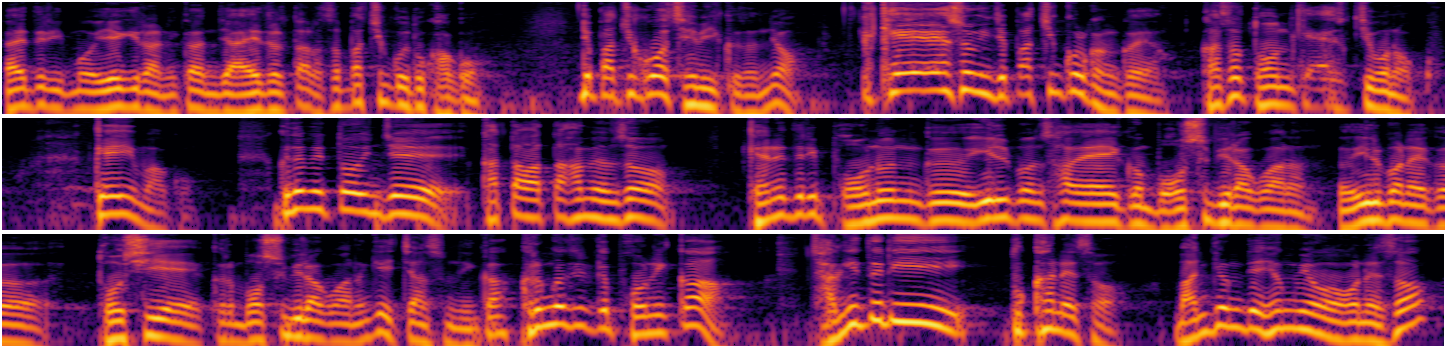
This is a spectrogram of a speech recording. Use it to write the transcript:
아이들이 뭐 얘기를 하니까 이제 아이들 따라서 빠친코도 가고. 이제 빠친코가 재미있거든요. 계속 이제 빠친코를 간 거예요. 가서 돈 계속 집어넣고 게임하고. 그다음에 또 이제 갔다 왔다 하면서 걔네들이 보는 그 일본 사회의 그 모습이라고 하는 그 일본의 그 도시의 그런 모습이라고 하는 게 있지 않습니까? 그런 것들 이렇게 보니까 자기들이 북한에서 만경대 혁명학원에서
